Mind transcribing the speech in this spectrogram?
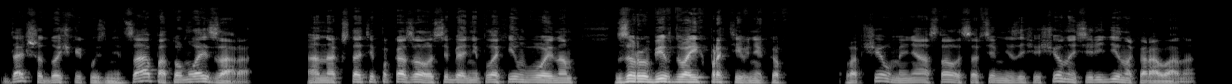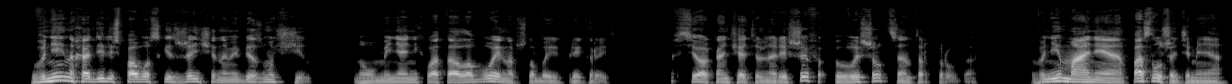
Дальше дочки кузнеца, а потом Лайзара. Она, кстати, показала себя неплохим воином, зарубив двоих противников. Вообще у меня осталась совсем незащищенная середина каравана. В ней находились повозки с женщинами без мужчин, но у меня не хватало воинов, чтобы их прикрыть. Все окончательно решив, вышел в центр круга. «Внимание! Послушайте меня!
